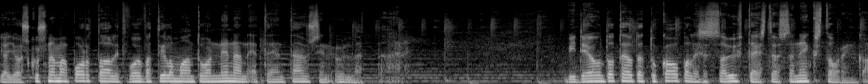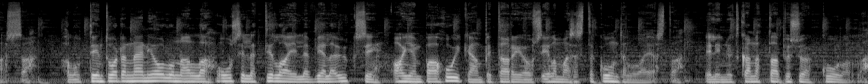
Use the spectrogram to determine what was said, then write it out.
ja joskus nämä portaalit voivat ilmaantua nenän eteen täysin yllättäen. Video on toteutettu kaupallisessa yhteistyössä Nextorin kanssa. Haluttiin tuoda näin joulun alla uusille tilaajille vielä yksi aiempaa huikeampi tarjous ilmaisesta kuunteluajasta, eli nyt kannattaa pysyä kuulolla.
